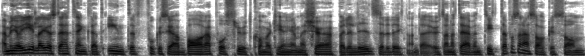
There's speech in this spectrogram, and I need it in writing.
jag gillar just det här tänket att inte fokusera bara på slutkonverteringen med köp eller leads eller liknande, utan att även titta på sådana här saker som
